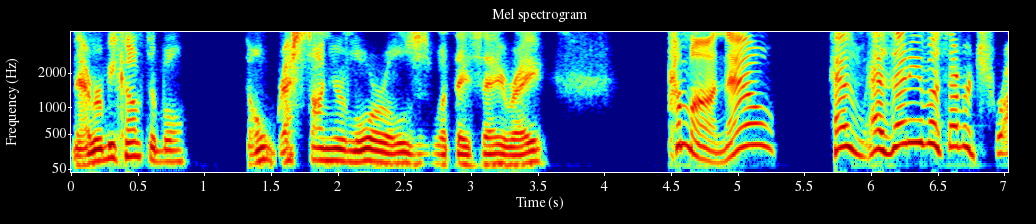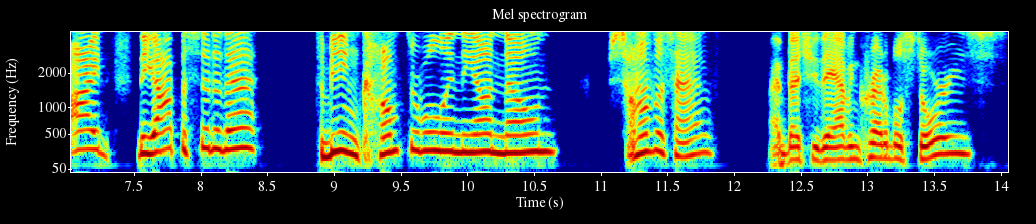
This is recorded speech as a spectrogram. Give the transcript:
Never be comfortable. Don't rest on your laurels, is what they say, right? Come on now. Has, has any of us ever tried the opposite of that? To being comfortable in the unknown? Some of us have. I bet you they have incredible stories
